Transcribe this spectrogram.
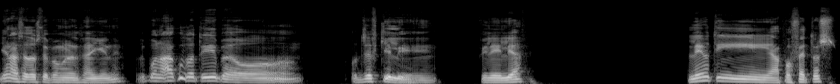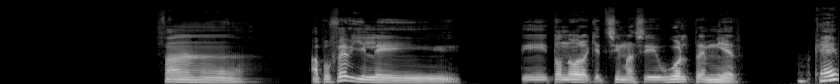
Για να σε δώσω το επόμενο τι θα γίνει. Λοιπόν, άκουδα τι είπε ο, ο Τζεφ Κίλι, φίλε Ηλία λέει ότι από φέτος θα αποφεύγει λέει τον όρο και τη σήμανση World Premiere. Okay.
